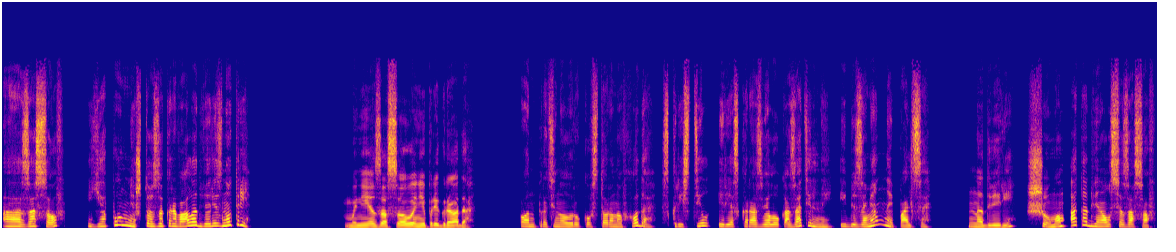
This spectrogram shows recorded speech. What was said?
«А засов? Я помню, что закрывала дверь изнутри». «Мне засовы не преграда». Он протянул руку в сторону входа, скрестил и резко развел указательный и безымянный пальцы. На двери шумом отодвинулся засов.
